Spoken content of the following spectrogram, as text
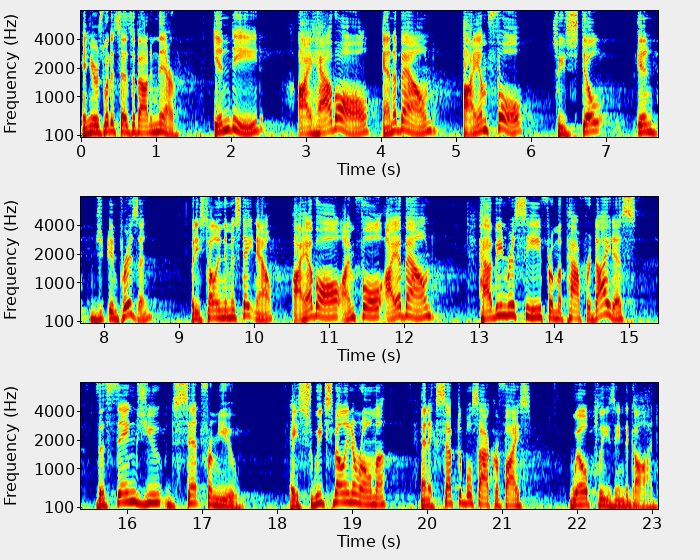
And here's what it says about him there Indeed, I have all and abound. I am full. So he's still in, in prison, but he's telling them his state now. I have all, I'm full, I abound, having received from Epaphroditus the things you sent from you, a sweet smelling aroma, an acceptable sacrifice, well pleasing to God.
